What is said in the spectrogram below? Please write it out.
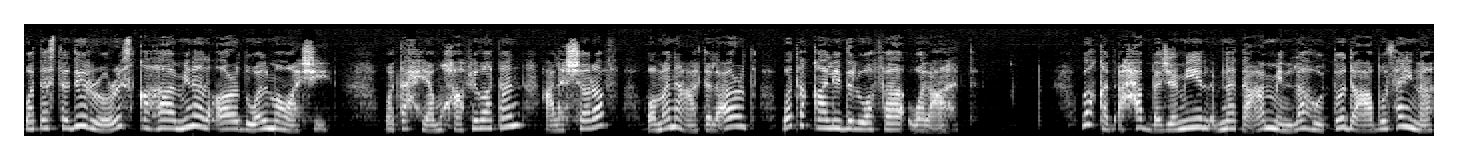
وتستدر رزقها من الأرض والمواشي وتحيا محافظة على الشرف ومنعت العرض وتقاليد الوفاء والعهد. وقد أحب جميل ابنة عم له تدعى بثينة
